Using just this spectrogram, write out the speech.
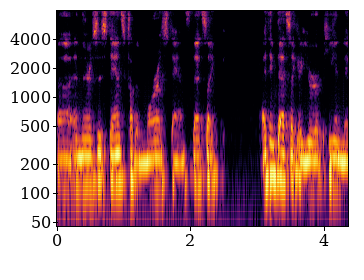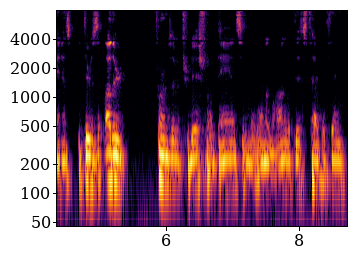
uh, and there's this dance called the Morris dance. That's like, I think that's like a European dance, but there's other forms of traditional dancing that went along with this type of thing.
